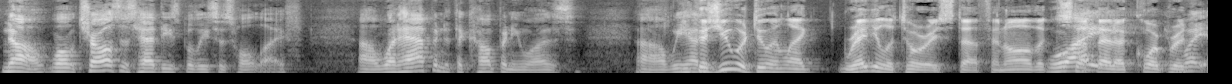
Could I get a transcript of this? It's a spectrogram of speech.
No. Well, Charles has had these beliefs his whole life. Uh, what happened at the company was uh, we because you were doing like regulatory stuff and all the well, stuff I, that a corporate well,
